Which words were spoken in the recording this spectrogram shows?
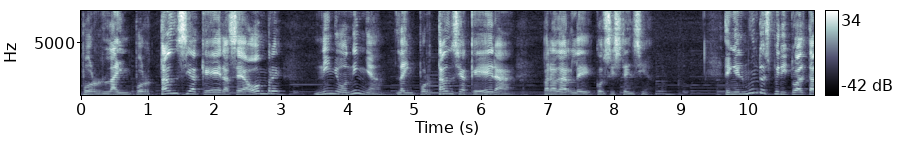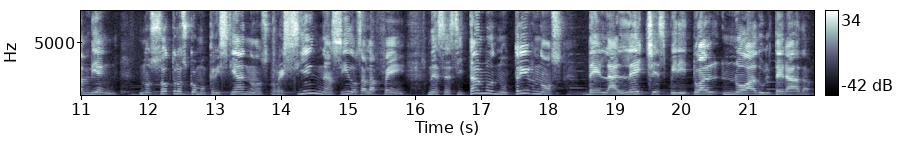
por la importancia que era, sea hombre, niño o niña, la importancia que era para darle consistencia. En el mundo espiritual también, nosotros como cristianos recién nacidos a la fe, necesitamos nutrirnos de la leche espiritual no adulterada.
